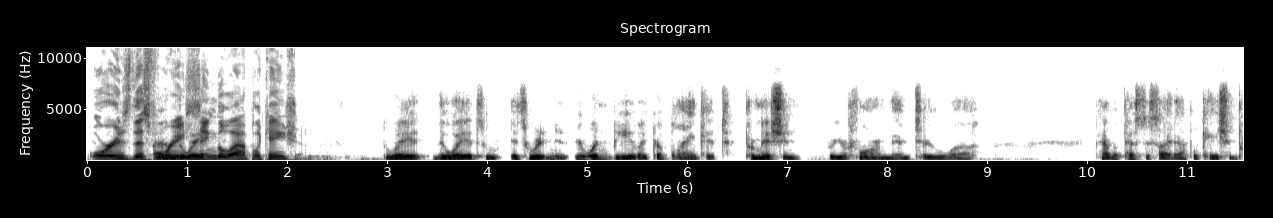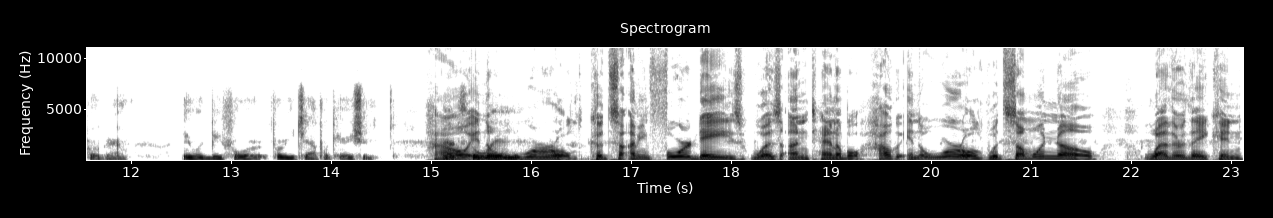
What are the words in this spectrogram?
or is this for a way, single application? The way the way it's it's written, it wouldn't be like a blanket permission for your farm then to uh, have a pesticide application program. It would be for for each application. How the in way. the world could some, I mean, four days was untenable. How in the world would someone know whether they can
